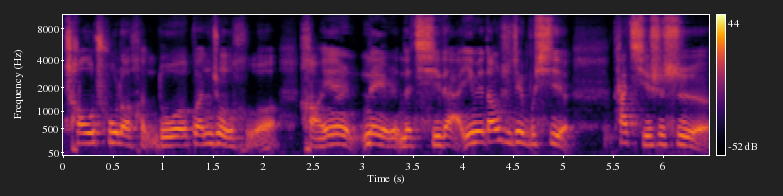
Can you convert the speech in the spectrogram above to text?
超出了很多观众和行业内人的期待。因为当时这部戏，它其实是，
